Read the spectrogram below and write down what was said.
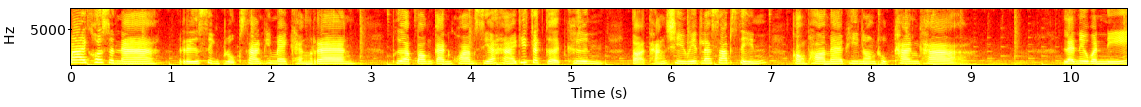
ป้ายโฆษณา หรือสิ่งปลูกสร้างที่ไม่แข็งแรง เพื่อป้องกันความเสียหายที่จะเกิดขึ้น ต่อทั้งชีวิตและทรัพย์สินของพ่อแม่พี่น้องทุกท่านค่ะ และในวันนี้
